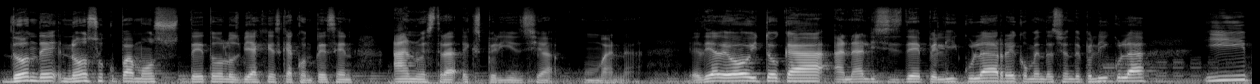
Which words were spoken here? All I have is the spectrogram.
donde nos ocupamos de todos los viajes que acontecen a nuestra experiencia humana. El día de hoy toca análisis de película, recomendación de película y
